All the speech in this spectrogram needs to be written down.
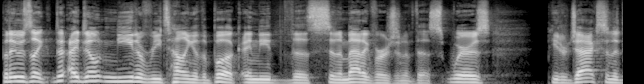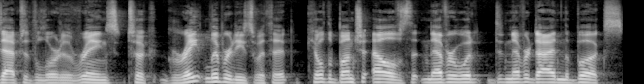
But it was like I don't need a retelling of the book. I need the cinematic version of this. Whereas Peter Jackson adapted The Lord of the Rings, took great liberties with it, killed a bunch of elves that never would never died in the books,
